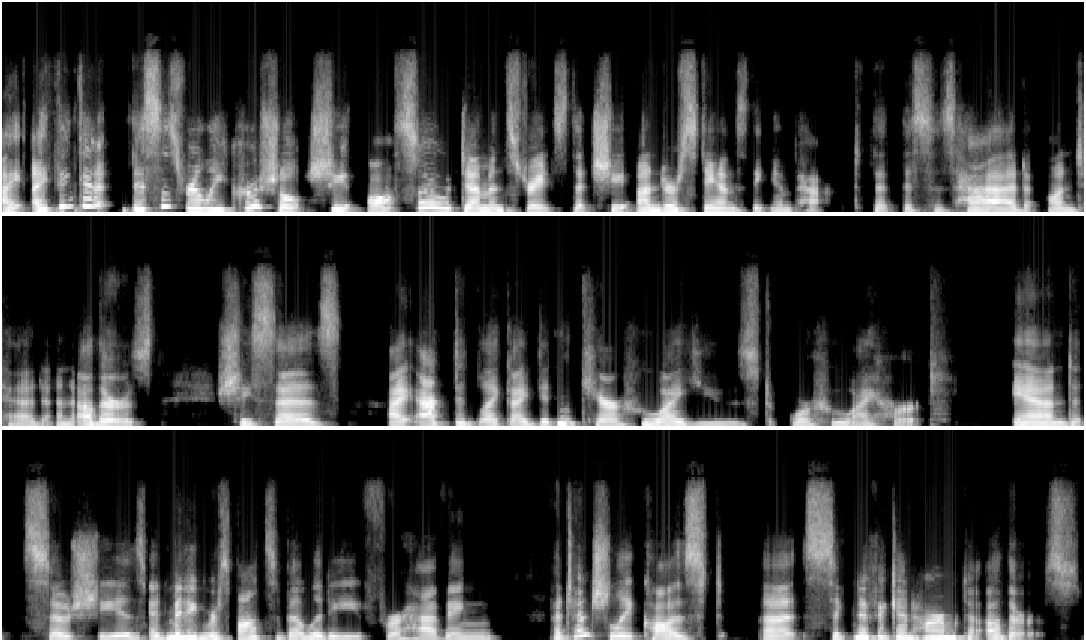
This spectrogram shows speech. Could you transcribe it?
I, I, think that this is really crucial. She also demonstrates that she understands the impact that this has had on Ted and others. She says, I acted like I didn't care who I used or who I hurt. And so she is admitting responsibility for having potentially caused uh, significant harm to others.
